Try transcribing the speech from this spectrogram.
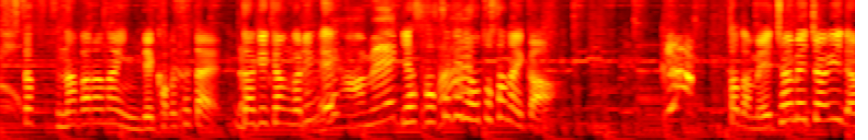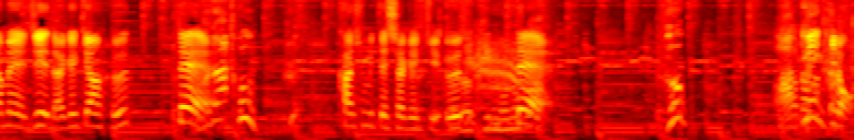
必殺繋がらない。んでかぶせたい打撃アンガリえ？いやさすがに落とさないか。ただめちゃめちゃいいダメージ。打撃アン振ってと回避見て射撃打って面切ろうオ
